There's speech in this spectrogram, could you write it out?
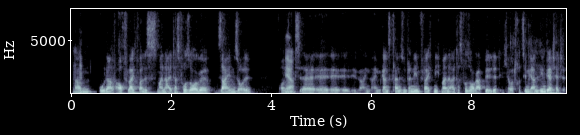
Mhm. Ähm, oder auch vielleicht, weil es meine Altersvorsorge sein soll. Und ja. Äh, äh, ein, ein ganz kleines Unternehmen vielleicht nicht meine Altersvorsorge abbildet, ich aber trotzdem gerne mhm. den Wert hätte.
